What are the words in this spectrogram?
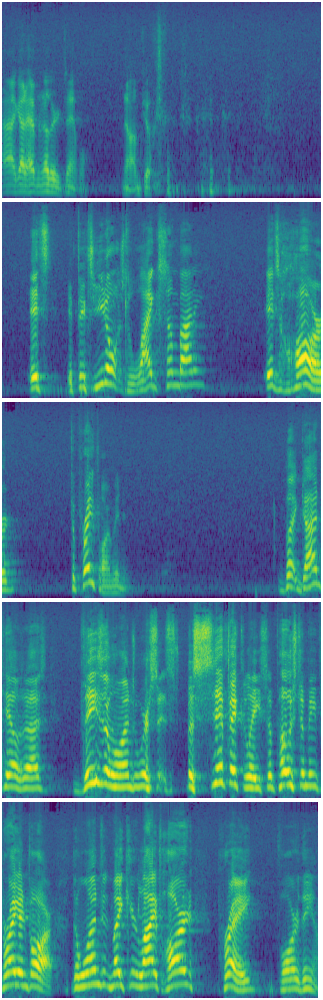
I got to have another example. No, I'm joking. it's if, if you don't like somebody, it's hard to pray for them, isn't it? But God tells us these are the ones we're specifically supposed to be praying for. The ones that make your life hard, pray for them.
